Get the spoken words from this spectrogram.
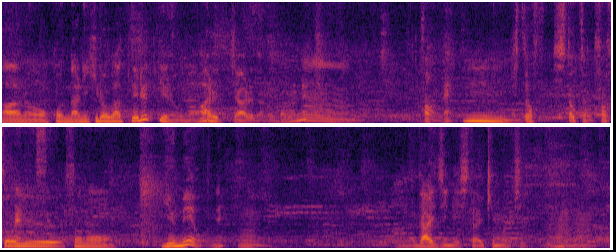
あのこんなに広がってるっていうのもまああるっちゃあるだろうからね。うんそうね。うん、一つ一つの側そういうその夢をねうん。大事にしたい気持ち。うん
